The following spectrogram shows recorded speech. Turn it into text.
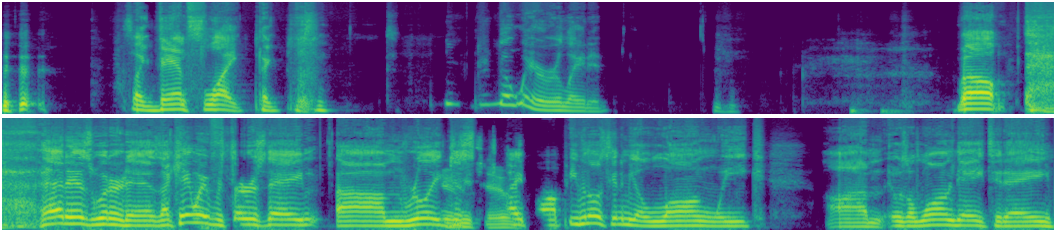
it's like Van Slyke. Like, there's no way related. Well, that is what it is. I can't wait for Thursday. Um, really me just type up, even though it's going to be a long week. Um, it was a long day today.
